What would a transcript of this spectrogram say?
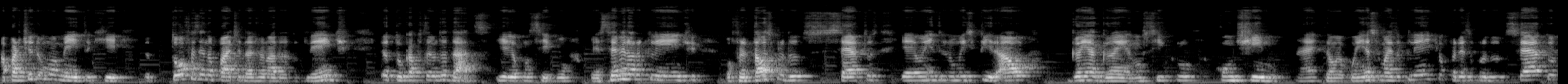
A partir do momento que eu estou fazendo parte da jornada do cliente, eu estou capturando dados. E aí eu consigo conhecer melhor o cliente, ofertar os produtos certos, e aí eu entro numa espiral ganha-ganha, num ciclo contínuo. Né? Então, eu conheço mais o cliente, ofereço o produto certo, o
